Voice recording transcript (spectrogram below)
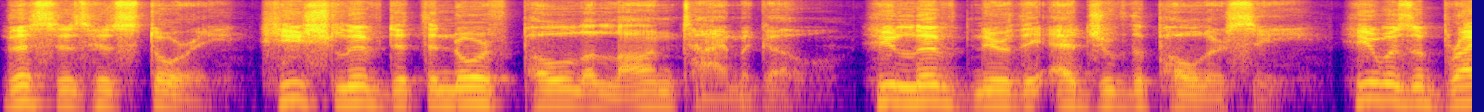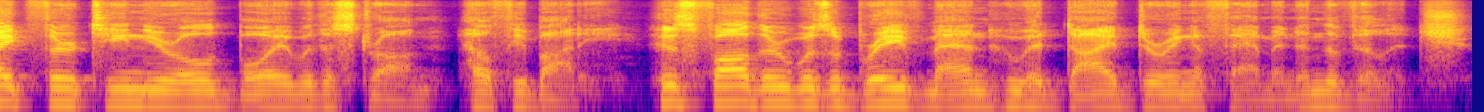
This is his story. Kish lived at the North Pole a long time ago. He lived near the edge of the polar sea. He was a bright 13-year-old boy with a strong, healthy body. His father was a brave man who had died during a famine in the village.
